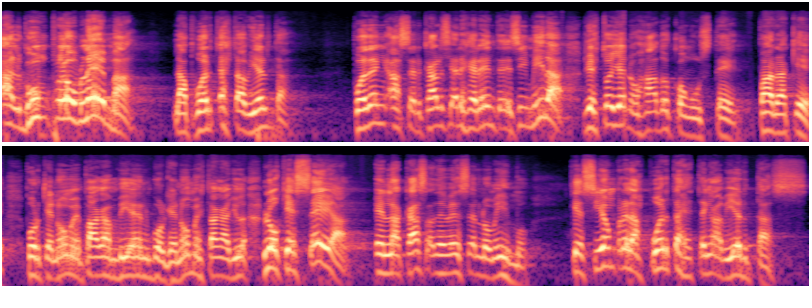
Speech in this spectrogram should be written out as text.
algún problema, la puerta está abierta. Pueden acercarse al gerente y decir, mira, yo estoy enojado con usted. ¿Para qué? Porque no me pagan bien, porque no me están ayudando. Lo que sea, en la casa debe ser lo mismo. Que siempre las puertas estén abiertas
